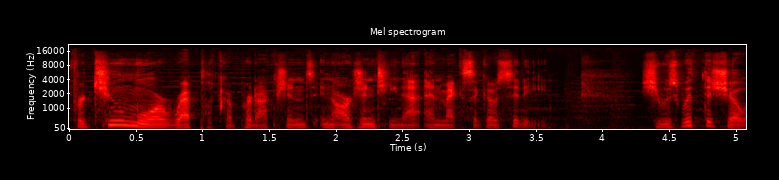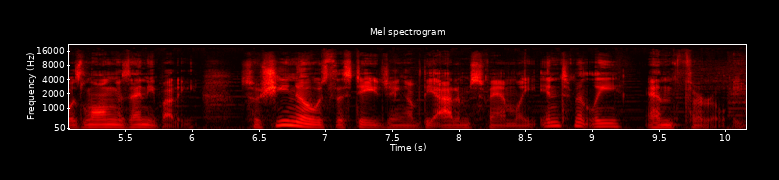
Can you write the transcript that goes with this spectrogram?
for two more replica productions in Argentina and Mexico City. She was with the show as long as anybody, so she knows the staging of the Addams family intimately and thoroughly.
